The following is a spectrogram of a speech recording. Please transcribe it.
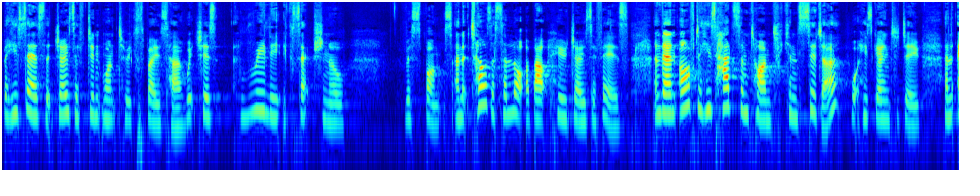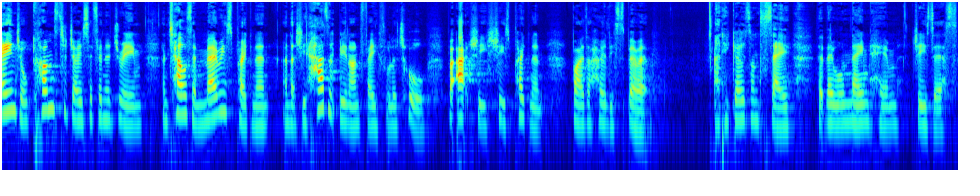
But he says that Joseph didn't want to expose her, which is a really exceptional response. And it tells us a lot about who Joseph is. And then, after he's had some time to consider what he's going to do, an angel comes to Joseph in a dream and tells him Mary's pregnant and that she hasn't been unfaithful at all, but actually she's pregnant by the Holy Spirit. And he goes on to say that they will name him Jesus.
